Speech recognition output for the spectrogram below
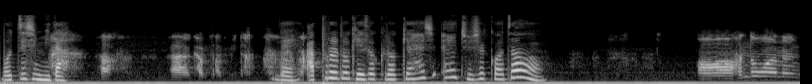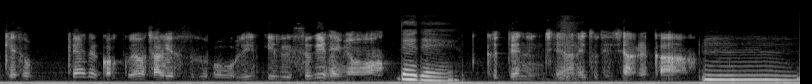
멋지십니다. 아, 아 감사합니다. 네, 앞으로도 계속 그렇게 하시- 해 주실 거죠? 어, 한동안은 계속 해야 될 것 같고요. 자기 스스로 일기를 쓰게 되면 네네. 그때는 이제 안 해도 되지 않을까. 음,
